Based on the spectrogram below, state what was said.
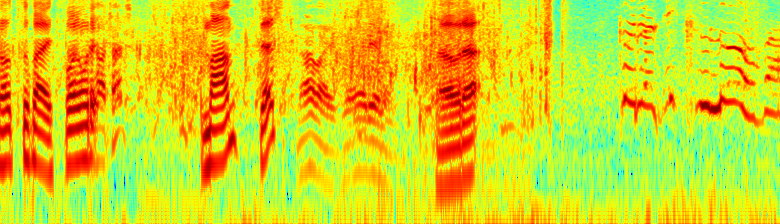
No słuchaj, twoją... Re-? Mam? Chcesz? Dawaj, zawarywam. Dobra. Król i królowa.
